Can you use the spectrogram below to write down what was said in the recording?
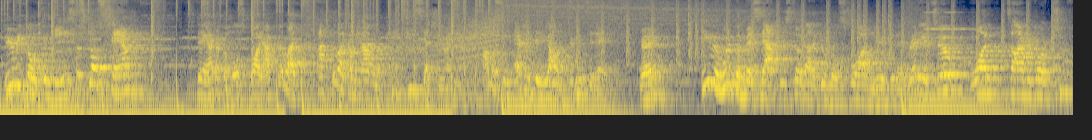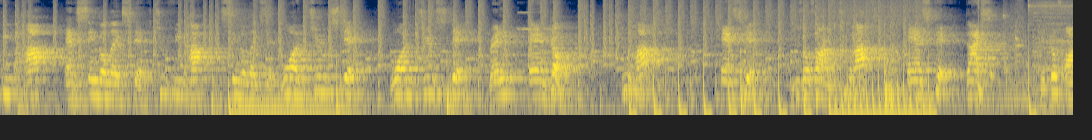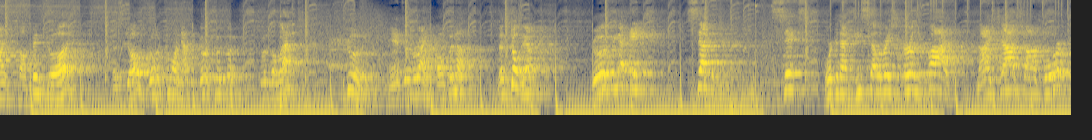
Here we go, Denise. Let's go, Sam. Dang, I got the whole squad. I feel like I feel like I'm having a PT session right now. I'm gonna see everything y'all are doing today. Okay? Even with the mishap, we still got a good little squad in here today. Ready in two, one time. We're going two feet hop and single leg stick. Two feet hop, single leg stick. One, two, stick. One, two, stick. Ready? And go. Two hops and stick. Use those arms. Two hops and stick. Nice. Get those arms pumping. Good. Let's go. Good. Come on now. Good, good, good. Go to the left. Good. And to the right. Open up. Let's go now. Good. We got eight, seven, six. Working that deceleration early. Five. Nice job, Sean. Four,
